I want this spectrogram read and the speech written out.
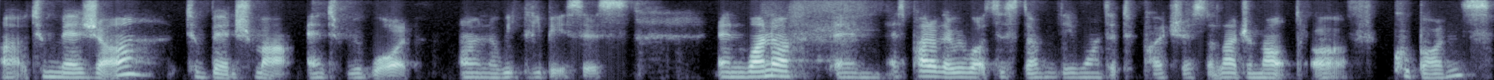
uh, to measure, to benchmark, and to reward on a weekly basis. And one of, and as part of the reward system, they wanted to purchase a large amount of coupons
